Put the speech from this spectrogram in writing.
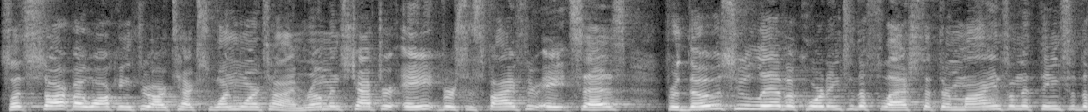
So let's start by walking through our text one more time. Romans chapter 8, verses 5 through 8 says, For those who live according to the flesh set their minds on the things of the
